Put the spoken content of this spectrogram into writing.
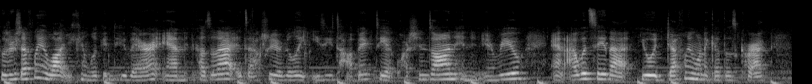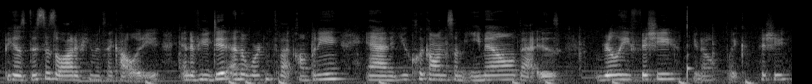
So there's definitely a lot you can look into there. And because of that, it's actually a really easy topic to get questions on in an interview. And I would say that you would definitely want to get those correct because this is a lot of human psychology. And if you did end up working for that company and you click on some email that is really fishy, you know, like fishy,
